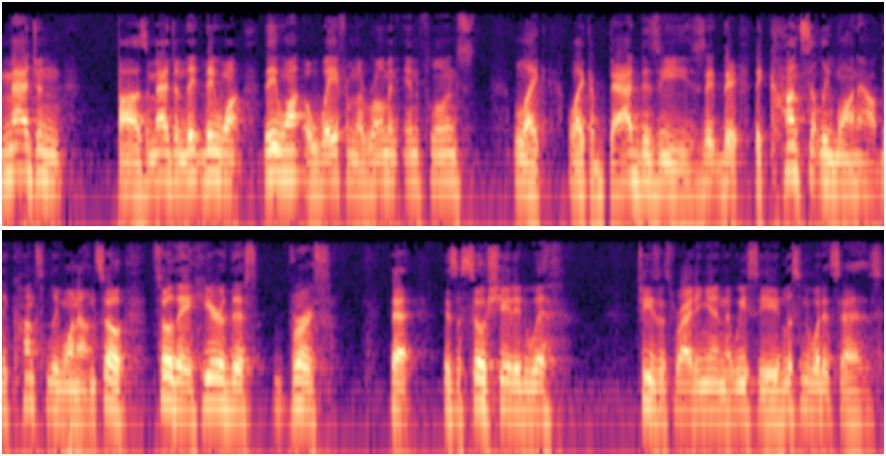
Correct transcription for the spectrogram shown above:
Imagine, uh, imagine they, they, want, they want away from the Roman influence like, like a bad disease. They, they, they constantly want out. They constantly want out. And so, so they hear this verse that is associated with Jesus writing in that we see. And listen to what it says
